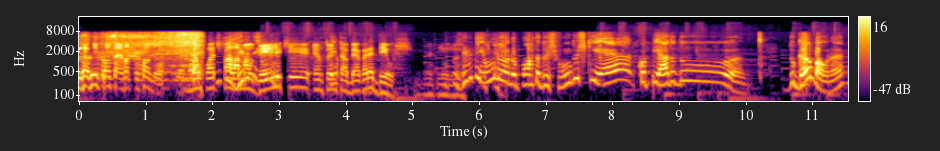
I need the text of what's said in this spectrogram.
Não me processa, por favor. Não pode falar Inclusive, mal tem dele um- que Antônio Tabé agora é Deus. Né? No- no- Inclusive tem um no, no Porta dos Fundos que é copiado do. do Gumball, né?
